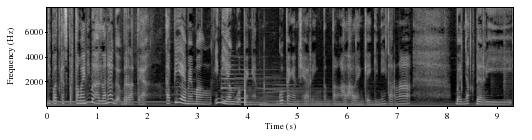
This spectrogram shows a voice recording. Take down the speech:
di podcast pertama ini bahasannya agak berat ya. Tapi ya memang ini yang gue pengen. Gue pengen sharing hal-hal yang kayak gini karena banyak dari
